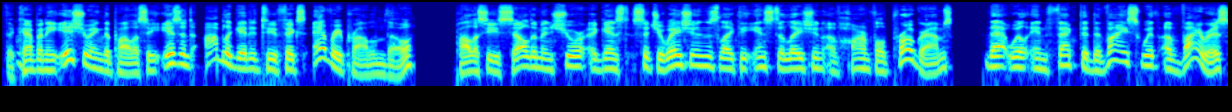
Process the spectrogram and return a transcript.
The company issuing the policy isn't obligated to fix every problem, though. Policies seldom insure against situations like the installation of harmful programs that will infect the device with a virus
